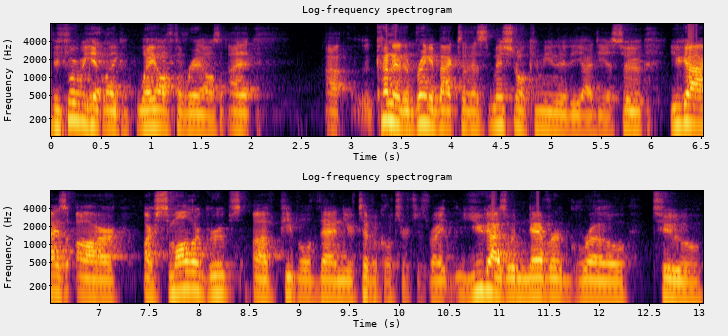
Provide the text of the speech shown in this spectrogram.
before we get like way off the rails, I uh, kind of to bring it back to this missional community idea. So you guys are are smaller groups of people than your typical churches, right? You guys would never grow to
